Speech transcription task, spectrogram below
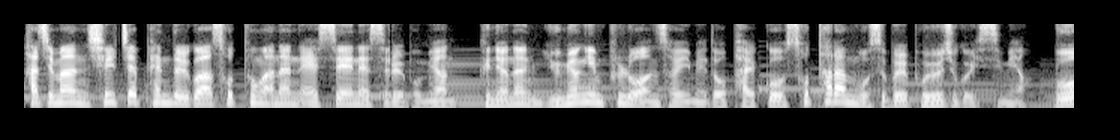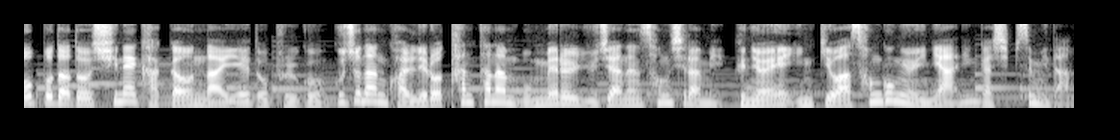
하지만 실제 팬들과 소통하는 SNS를 보면 그녀는 유명 인플루언서임에도 밝고 소탈한 모습을 보여주고 있으며 무엇보다도 쉰에 가까운 나이에도 불구 꾸준한 관리로 탄탄한 몸매를 유지하는 성실함이 그녀의 인기와 성공 요인이 아닌가 싶습니다.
